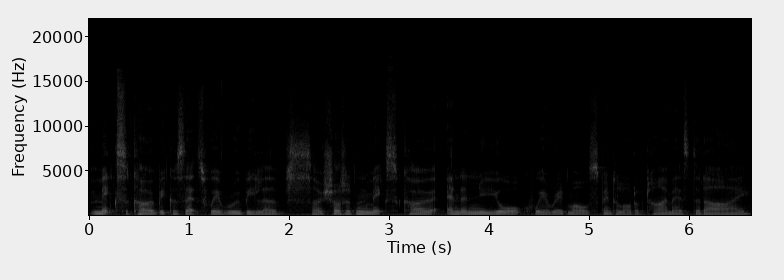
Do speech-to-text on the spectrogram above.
Mexico because that's where Ruby lives. So I shot it in Mexico and in New York, where Red Mole spent a lot of time, as did I,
